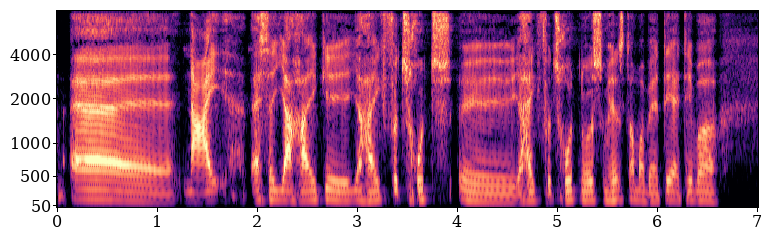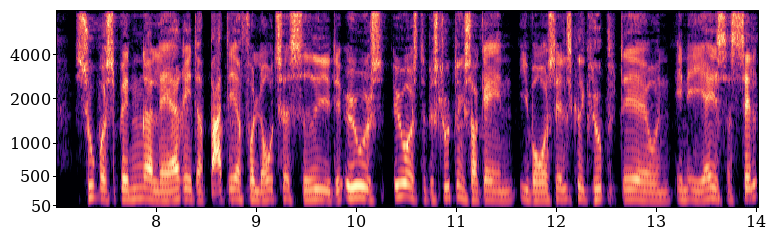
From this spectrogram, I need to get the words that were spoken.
Uh, nej, altså jeg har ikke, jeg har ikke fortrudt, øh, jeg har ikke fortrudt noget som helst om at være der. Det var super spændende og lærerigt, og bare det at få lov til at sidde i det øverste, øverste beslutningsorgan i vores elskede klub, det er jo en, en ære i sig selv.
